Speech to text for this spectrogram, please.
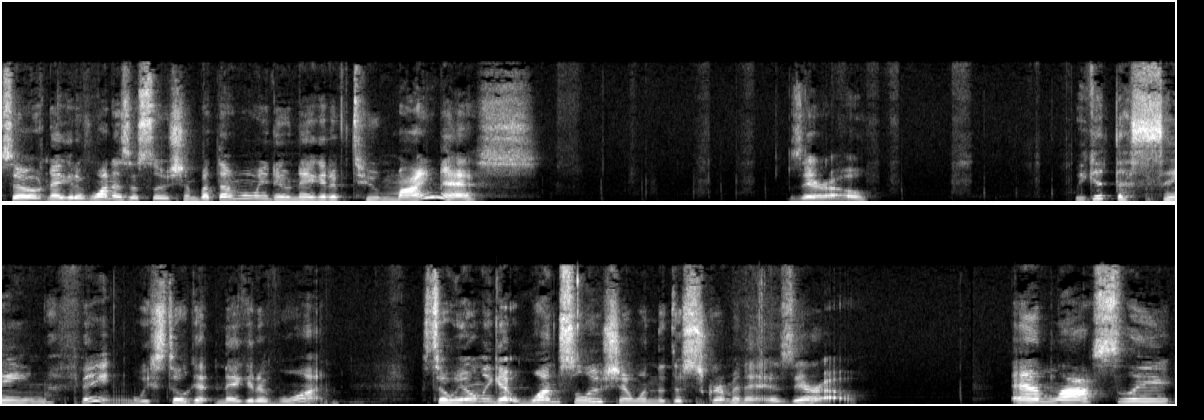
so negative 1 is a solution, but then when we do negative 2 minus 0, we get the same thing. We still get negative 1. So we only get one solution when the discriminant is 0. And lastly,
